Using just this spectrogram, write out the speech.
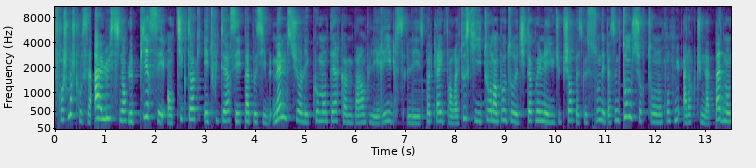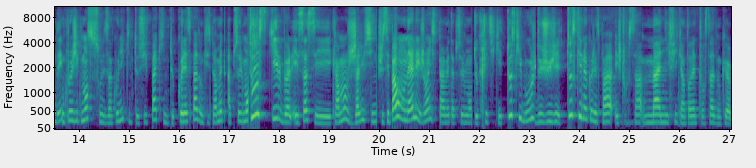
franchement, je trouve ça hallucinant. Le pire, c'est en TikTok et Twitter, c'est pas possible. Même sur les commentaires comme par exemple les Reels, les Spotlights, enfin bref, tout ce qui tourne un peu autour de TikTok, même les YouTube Shorts, parce que ce sont des personnes qui tombent sur ton contenu alors que tu ne l'as pas demandé. Donc logiquement, ce sont des inconnus qui ne te suivent pas, qui ne te connaissent pas, donc ils se permettent absolument tout ce qu'ils veulent. Et ça, c'est clairement, j'hallucine. Je sais pas où on est, les gens, ils se permettent absolument de critiquer tout ce qui bouge, de juger tout ce qu'ils ne connaissent pas, et je trouve ça magnifique, Internet pour ça. Donc, euh,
